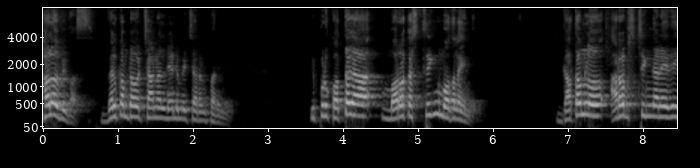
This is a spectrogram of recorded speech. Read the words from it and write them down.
Hello viewers welcome to our channel నేను మీ చరణ్ పరిమి. ఇప్పుడు కొత్తగా మరొక స్ట్రింగ్ మొదలైంది. గతంలో అరబ్ స్ట్రింగ్ అనేది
